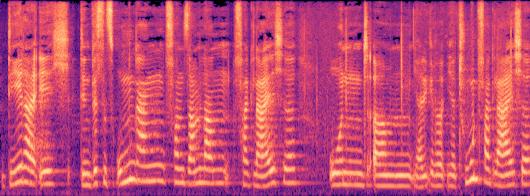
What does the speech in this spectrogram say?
derer ich den Wissensumgang von Sammlern vergleiche und ähm, ja, ihre, ihr Tun vergleiche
